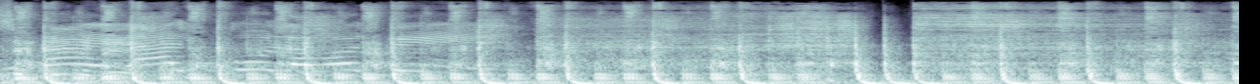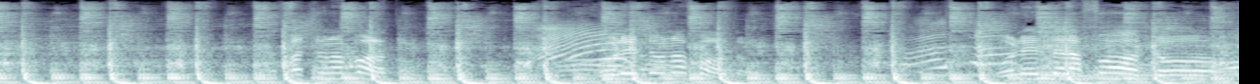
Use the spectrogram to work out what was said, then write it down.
sentite bene. Fate una foto? Ah. Volete una foto? Volete la foto?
